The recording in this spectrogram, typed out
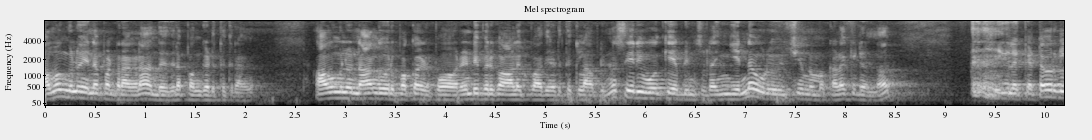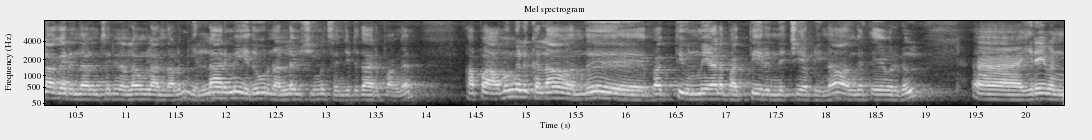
அவங்களும் என்ன பண்ணுறாங்கன்னா அந்த இதில் பங்கெடுத்துக்கிறாங்க. அவங்களும் நாங்கள் ஒரு பக்கம் இருப்போம் ரெண்டு பேருக்கும் ஆளுக்கு பாதி எடுத்துக்கலாம் அப்படின்னா சரி ஓகே அப்படின்னு சொல்கிறாங்க இங்கே என்ன ஒரு விஷயம் நம்ம கணக்கிடணும்னா இதில் கெட்டவர்களாக இருந்தாலும் சரி நல்லவங்களாக இருந்தாலும் எல்லாருமே ஏதோ ஒரு நல்ல விஷயங்கள் செஞ்சுட்டு தான் இருப்பாங்க. அப்போ அவங்களுக்கெல்லாம் வந்து பக்தி உண்மையான பக்தி இருந்துச்சு அப்படின்னா அங்கே தேவர்கள் இறைவன்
